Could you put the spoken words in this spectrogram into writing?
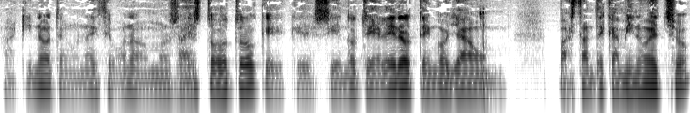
Aquí no tengo nada. Dice, bueno, vamos a esto otro, que, que siendo trialero tengo ya un bastante camino hecho.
